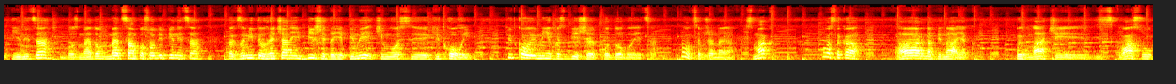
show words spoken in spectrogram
піниться, бо з медом. Мед сам по собі піниться. Так замітив, гречаний більше дає піни, чим ось е, квітковий. Квітковий мені якось більше подобається. Ну, це вже на смак. Ось така гарна піна, як пивна чи з квасу.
